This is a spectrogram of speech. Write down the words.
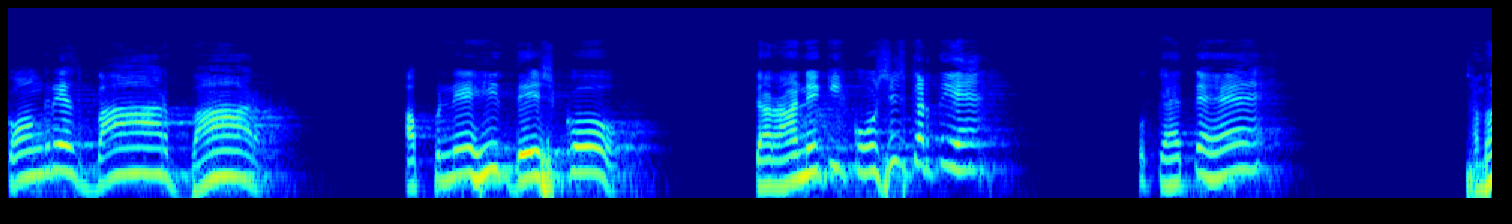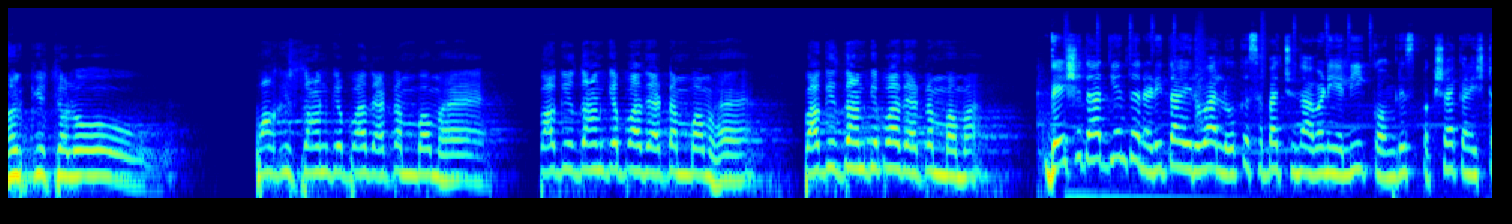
कांग्रेस बार बार अपने ही देश को डराने की कोशिश करती है। वो कहते हैं, संभल के चलो। पाकिस्तान के पास एटम बम है, पाकिस्तान के पास एटम बम है, पाकिस्तान के पास एटम बम है। ದೇಶದಾದ್ಯಂತ ನಡೀತಾ ಇರುವ ಲೋಕಸಭಾ ಚುನಾವಣೆಯಲ್ಲಿ ಕಾಂಗ್ರೆಸ್ ಪಕ್ಷ ಕನಿಷ್ಠ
